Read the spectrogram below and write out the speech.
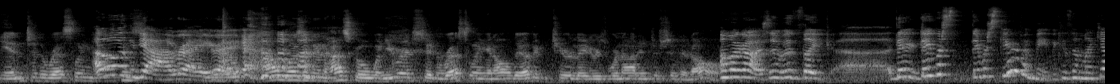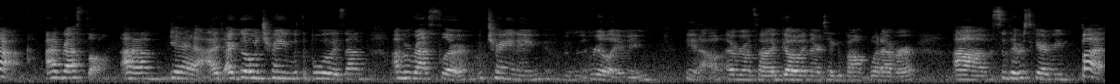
into the wrestling oh yeah, right, you know, right. how was it in high school when you were interested in wrestling and all the other cheerleaders were not interested at all? Oh my gosh, it was like uh, they they were they were scared of me because I'm like, yeah, I wrestle. Um, yeah, I, I go and train with the boys. I'm I'm a wrestler. I'm training. Really, I mean, you know, every once in a while I go in there, take a bump, whatever. Um, so they were scared of me, but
